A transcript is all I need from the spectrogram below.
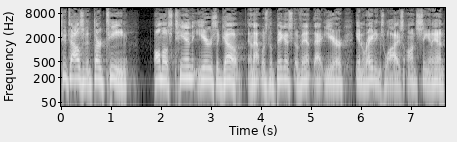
2013, almost 10 years ago. And that was the biggest event that year in ratings wise on CNN.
